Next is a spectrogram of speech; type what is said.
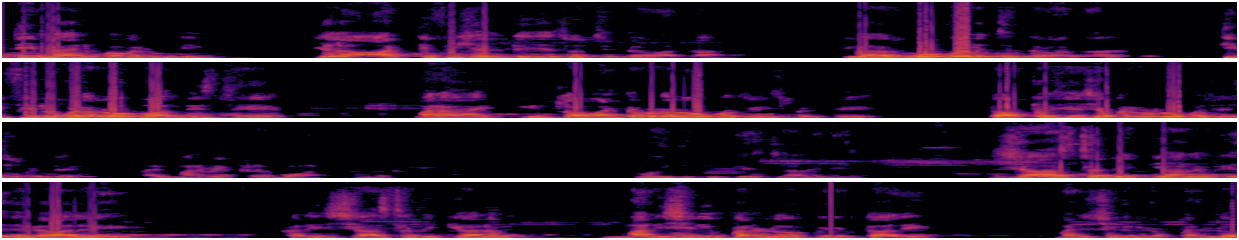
క్వాలిటీ మ్యాన్ పవర్ ఉంది. ఇలా ఆర్టిఫిషియల్ ఇంటెలిజెన్స్ వచ్చిన తర్వాత ఇవాళ రోబోలు వచ్చిన తర్వాత టిఫిన్ కూడా రోబో అందిస్తే మన ఇంట్లో వంట కూడా రోబో చేసి పెడితే డాక్టర్ చేసే పని కూడా రోబో చేసి పెడితే మరి మనం ఎక్కడ పోవాలి? మనం ఎక్కడ పోవాలి? ఓ ఇది బిగ్గెస్ట్ ఛాలెంజ్ శాస్త్ర విజ్ఞానం ఎదగాలి. కానీ శాస్త్ర విజ్ఞానం మనిషిని పనిలో పెట్టాలి. మనిషి కనుక పనిలో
